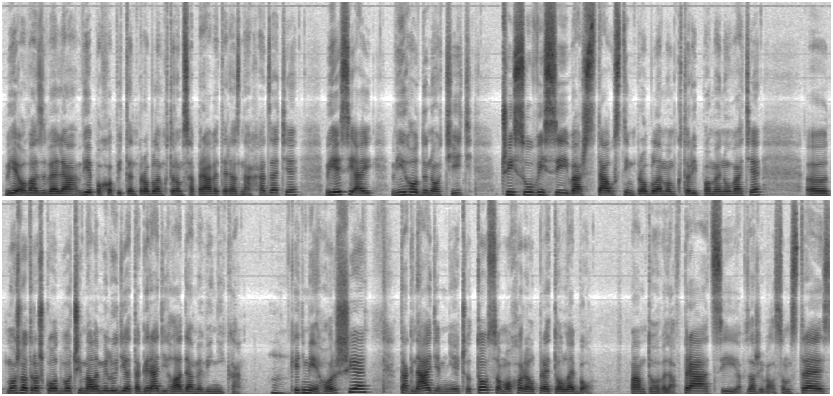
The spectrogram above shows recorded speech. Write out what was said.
vie o vás veľa, vie pochopiť ten problém, v ktorom sa práve teraz nachádzate, vie si aj vyhodnotiť, či súvisí váš stav s tým problémom, ktorý pomenúvate. E, možno trošku odbočím, ale my ľudia tak radi hľadáme vynika. Keď mi je horšie, tak nájdem niečo. To som ochorel preto, lebo mám toho veľa v práci a zažíval som stres.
